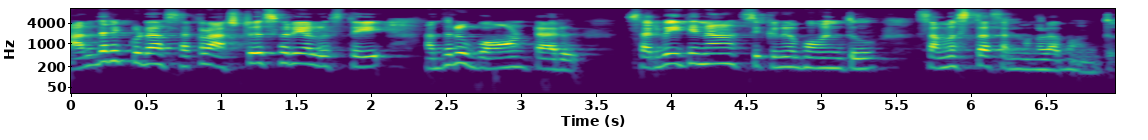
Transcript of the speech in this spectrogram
అందరికి కూడా సకల అష్టైశ్వర్యాలు వస్తాయి. అందరూ బాగుంటారు. సర్వేదిన సిక్కున భవంతు. సమస్త సన్మంగళ భవంతు.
